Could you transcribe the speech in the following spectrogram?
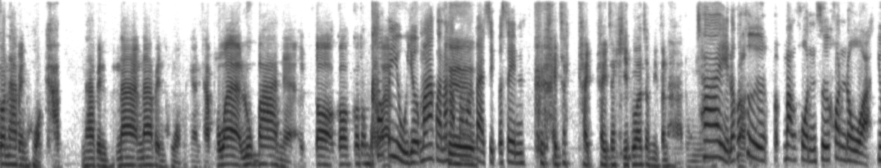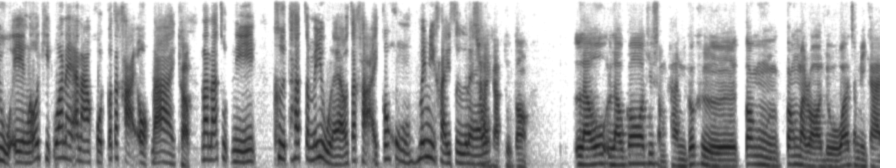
ก็น่าเป็นห่วงครับ น่าเป็นน่าน่าเป็นห่วงเหมือนกันครับ เพราะว่าลูกบ้านเนี่ยก็ก็ก็ต้องบอกว่าเข้าไปอยู่เยอะมากแล้วนะคะประมาณแปดสิบเปอร์เซ็นคือใครจะใครใครจะคิดว่าจะมีปัญหาตรงนี้ ใช่แล้วก็คือบางคนซื้อคอนโดอะอยู่เองแล้วก็คิดว่าในอนาคตก็จะขายออกได้ครับแล้วณจุดนี้คือถ้าจะไม่อยู่แล้วจะขายก็คงไม่มีใครซื้อแล้วใช่ครับถูกต้อง แล้วแล้วก็ที่สำคัญก็คือต้องต้องมารอดูว่าจะมีการ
